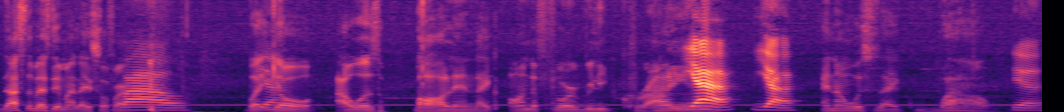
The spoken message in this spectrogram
that's the best day of my life so far. wow. But Yeah. yo, I was bawling, like, on the floor, really crying. Yeah. Yeah. And I was like, wow. Yeah.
